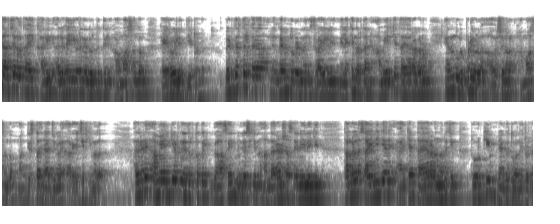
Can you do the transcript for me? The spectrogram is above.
ചർച്ചകൾക്കായി ഖലീൽ അൽഹയ്യയുടെ നേതൃത്വത്തിൽ ഹമാസ് സംഘം കൈറോയിൽ എത്തിയിട്ടുണ്ട്. വെടിനിർത്തൽ കരാർ ലംഘനം തുടരുന്ന ഇസ്രായേലിനെ നിലയ്ക്ക് നിർത്താൻ അമേരിക്ക തയ്യാറാകണം എന്നതുൾപ്പെടെയുള്ള ആവശ്യങ്ങളാണ് ഹമാസ് സംഘം മധ്യസ്ഥ രാജ്യങ്ങളെ അറിയിച്ചിരിക്കുന്നത്. അതിനിടെ അമേരിക്കയുടെ നേതൃത്വത്തിൽ ഗാസയിൽ വിന്യസിക്കുന്ന അന്താരാഷ്ട്ര സേനയിലേക്ക് തങ്ങളുടെ സൈനികരെ അയക്കാൻ തയ്യാറാണെന്നറിച്ച് തുർക്കിയും രംഗത്ത് വന്നിട്ടുണ്ട്.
